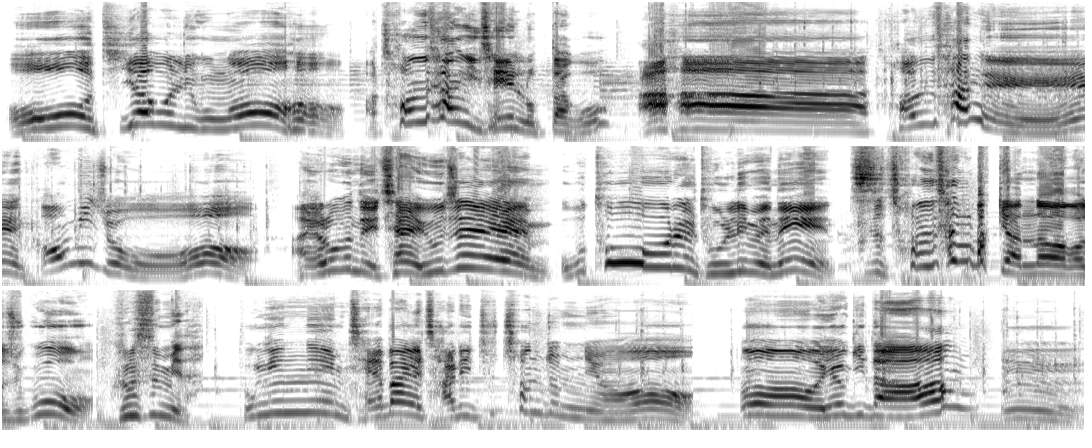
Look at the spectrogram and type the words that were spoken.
오 디아블리 공어. 아, 천상이 제일 높다고? 아하 천상은 껌이죠. 아 여러분들 제가 요즘 오토를 돌리면은 진짜 천상밖에 안 나와가지고 그렇습니다. 동희님 제발 자리 추천 좀요. 어 여기다. 음.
